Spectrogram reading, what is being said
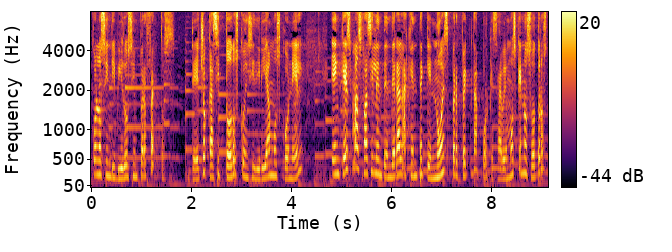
con los individuos imperfectos. De hecho, casi todos coincidiríamos con él en que es más fácil entender a la gente que no es perfecta porque sabemos que nosotros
